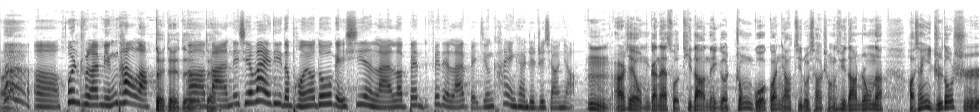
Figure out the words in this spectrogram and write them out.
哎，嗯，混出来名堂了。对对对啊，对对，把那些外地的朋友都给吸引来了，非非得来北京看一看这只小鸟。嗯，而且我们刚才所提到那个中国观鸟记录小程序当中呢，好像一直都是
